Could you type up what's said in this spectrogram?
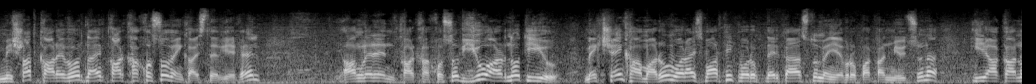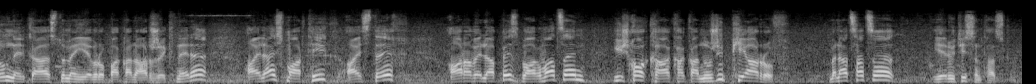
մի շատ կարևոր նաև կարկախոսով ենք այստեղ եղել անգլերեն կարկախոսով you are not EU մենք չենք համարում որ այս մարդիկ որոնք ներկայացնում են եվրոպական միությունը իրականում ներկայացնում են եվրոպական արժեքները այլ այս մարդիկ այստեղ առավելապես զբաղված են իշխող քաղաքական ուժի PR-ով մնացածը երույթիս ընթացքում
